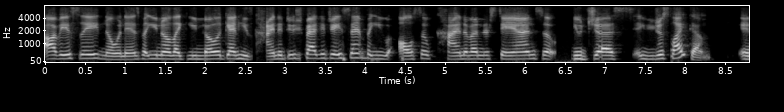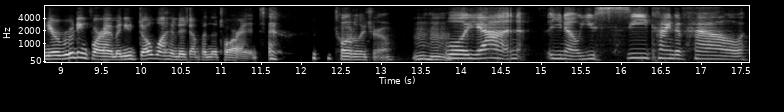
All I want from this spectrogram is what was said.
Obviously, no one is, but you know, like you know, again, he's kind of douchebag adjacent, but you also kind of understand. So you just you just like him, and you're rooting for him, and you don't want him to jump in the torrent. totally true. Mm-hmm. Well, yeah, and you know, you see kind of how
